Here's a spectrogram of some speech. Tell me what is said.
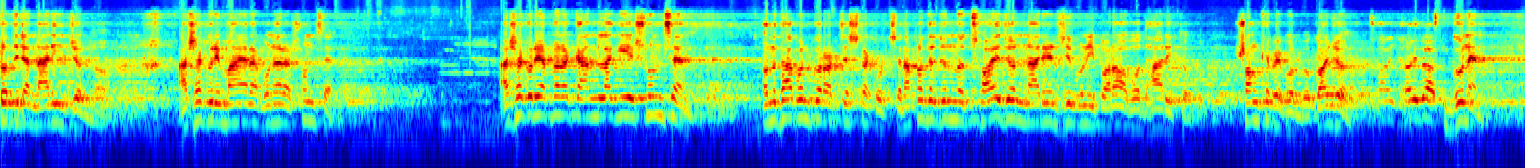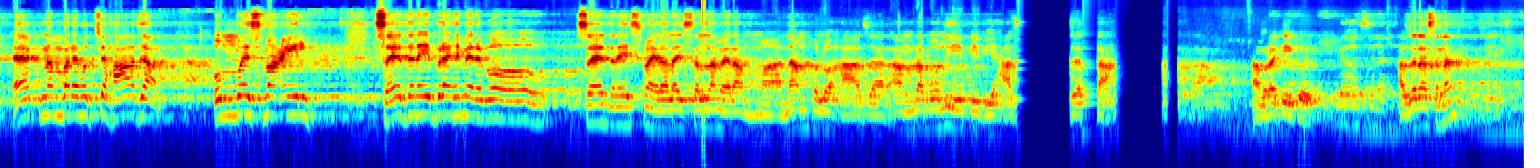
প্রতিটা নারীর জন্য। আশা করি মায়েরা, বোনেরা শুনছেন। আশা করি আপনারা কান লাগিয়ে শুনছেন, অনুধাবন করার চেষ্টা করছেন। আপনাদের জন্য ছয় জন নারীর জীবনী পড়া অবধারিত। সংক্ষেপে বলব, কয়জন? গুনেন। এক নম্বরে হচ্ছে হাজার, উম্ম ইসমাইল সৈয়দনা ইব্রাহিমের বউ। সৈয়দনা ইসমাইল আলাইহিস সালামের আম্মা। নাম হলো হাজার। আমরা বলি বিবি হাজারা। আমরা কি করি? হাজার আছে। না?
